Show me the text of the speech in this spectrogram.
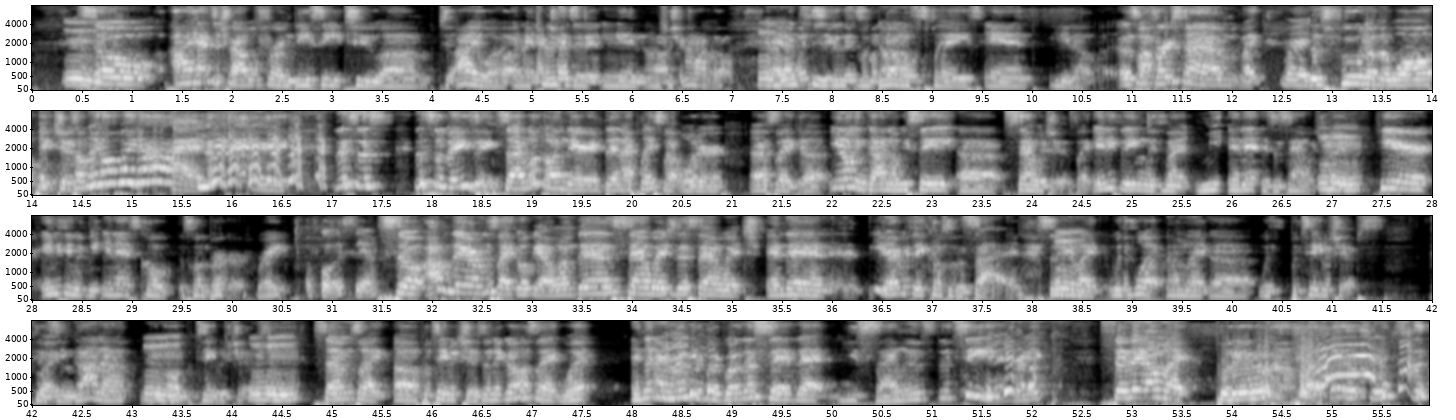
So I had to travel from DC to um, to Iowa, and I transited in uh, Chicago. And I went, to this McDonald's place, and you know, it was my first time. Like Right. this food on the wall, pictures. I'm like, oh my god, okay, this is this is amazing. So I look on there, and then I place my order. I was like, uh, you know, in Ghana we say uh, sandwiches. Like anything with Right. meat in it is a sandwich. Mhm. But here, anything with meat in it is called it's called a burger, right? Of course, yeah. So I'm there. I'm just like, okay, I want this sandwich, this sandwich, and then you know everything comes with a side. So you're Mm. like, with what? I'm like, uh, with potato chips. Because Right. in Ghana, we Mm. call potato chips. Mm-hmm. So I'm just like, uh, potato chips. And the girl was like, what? And then I remember my brother said that you silenced the T, right? so then I'm like, potato, potato chips.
